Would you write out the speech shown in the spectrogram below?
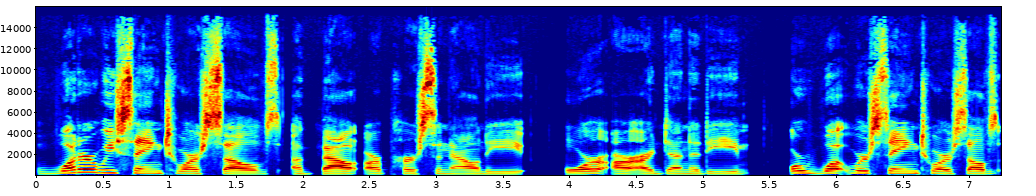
what are we saying to ourselves about our personality or our identity or what we're saying to ourselves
